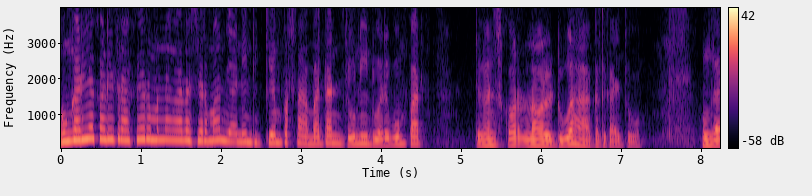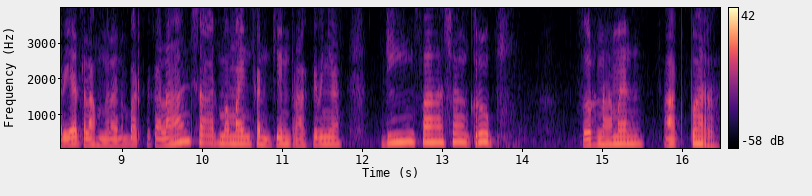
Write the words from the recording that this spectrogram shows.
Hungaria kali terakhir menang atas Jerman yakni di game persahabatan Juni 2004 dengan skor 0-2 ketika itu. Hungaria telah menelan 4 kekalahan saat memainkan game terakhirnya di fase grup turnamen Akbar.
